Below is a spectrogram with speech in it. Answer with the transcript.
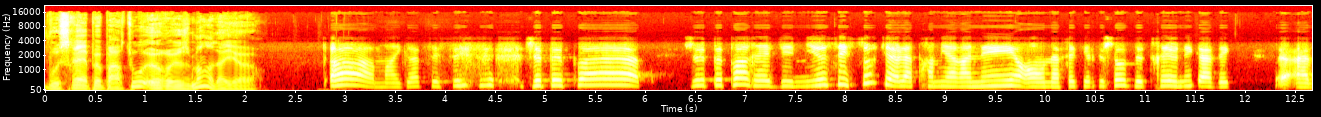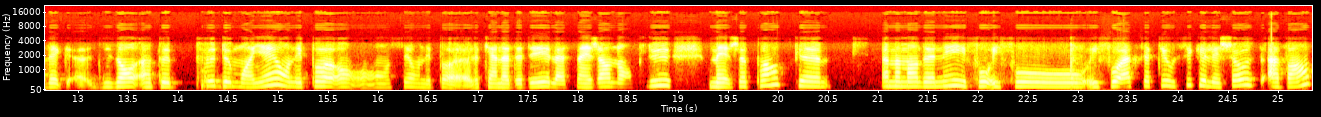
Vous serez un peu partout, heureusement d'ailleurs. Oh my God, c'est, je peux pas je ne peux pas rêver mieux. C'est sûr que la première année, on a fait quelque chose de très unique avec euh, avec, euh, disons, un peu peu de moyens. On n'est pas, on, sait, on n'est pas le Canada Day, la Saint-Jean non plus, mais je pense que à un moment donné, il faut, il faut, il faut accepter aussi que les choses avancent,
